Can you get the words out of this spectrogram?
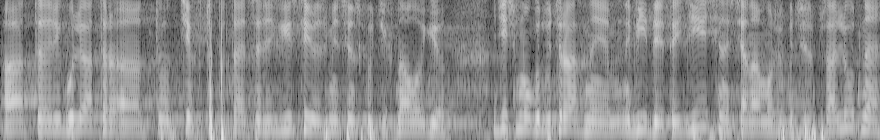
от регулятора, от тех, кто пытается регистрировать медицинскую технологию. Здесь могут быть разные виды этой деятельности, она может быть абсолютная,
